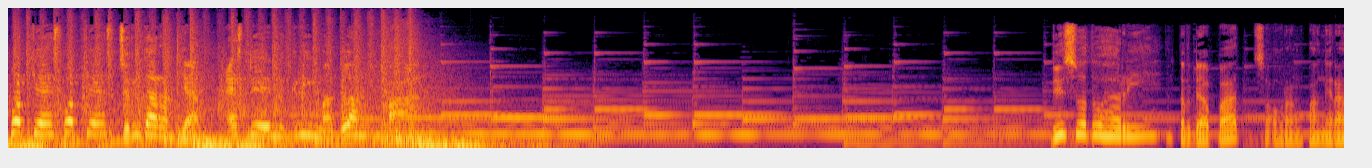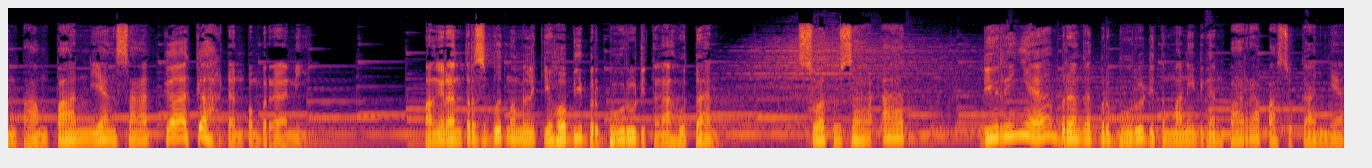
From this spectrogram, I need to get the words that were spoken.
Podcast Podcast Cerita Rakyat SD Negeri Magelang 4 Di suatu hari terdapat seorang pangeran tampan yang sangat gagah dan pemberani. Pangeran tersebut memiliki hobi berburu di tengah hutan. Suatu saat, dirinya berangkat berburu ditemani dengan para pasukannya.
